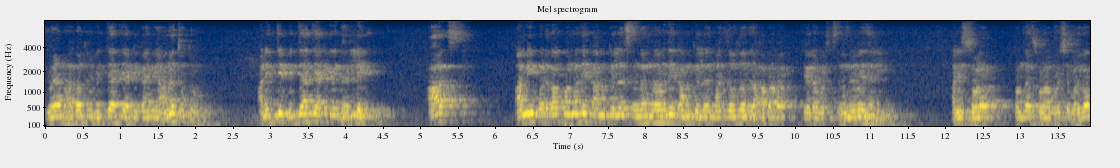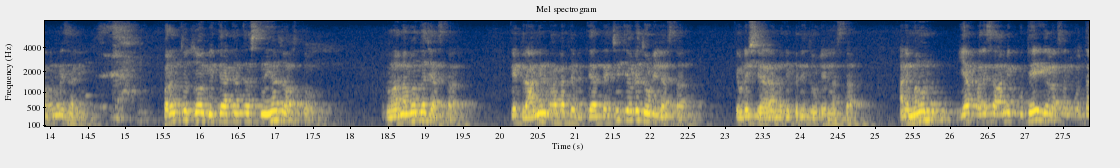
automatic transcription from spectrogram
वेगळ्या भागातून विद्यार्थी या ठिकाणी आणत होतो. आणि ते विद्यार्थी या ठिकाणी घडले. आज आम्ही वडगावमध्ये काम केलं संगमनेरमध्ये काम केलं. माझी जवळजवळ दहा बारा तेरा वर्ष संगमनेरमध्ये झाली. आणि सोळा पंधरा सोळा वर्ष वडगावमध्ये झाली. परंतु जो विद्यार्थ्यांचा स्नेह जो असतो ऋणानुबंध जे असतात ते ग्रामीण भागातल्या विद्यार्थ्यांशी जेवढे जोडलेले असतात तेवढे शहरामध्ये कधी जोडलेले नसतात. आणि म्हणून या परिसरात आम्ही कुठेही गेलो असेल कोणता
